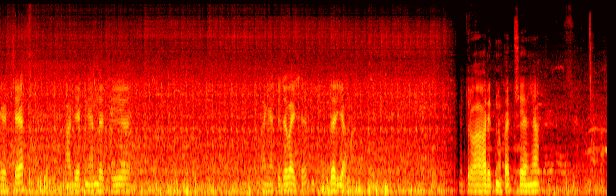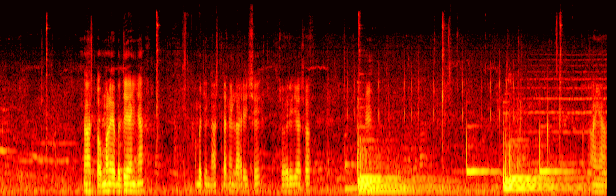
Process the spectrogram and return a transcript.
ગેટ છે. આ ગેટની અંદરથી અહીંયાથી જવાય છે, દરિયામાં. મિત્રો, આ રીતનું કંઈક છે અહીંયા. નાસ્તો મળે બધે અહીંયા. આ બધી નાસ્તાની લારી છે. જોઈ રહ્યા છો. અહીંયા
